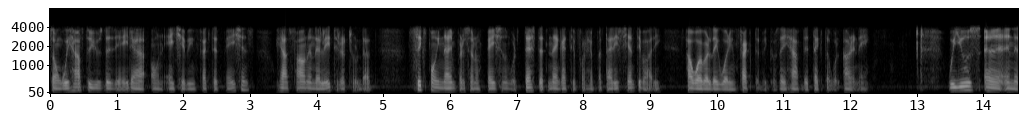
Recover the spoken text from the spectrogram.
so we have to use the data on HIV infected patients. We have found in the literature that 6.9% of patients were tested negative for hepatitis C antibody. However, they were infected because they have detectable RNA. We use uh, in,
